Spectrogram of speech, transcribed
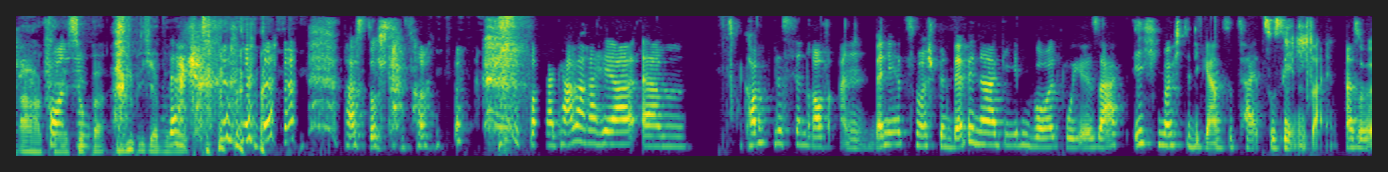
Ah, okay, Von, super. Bin ich ja beruhigt. Passt doch, Stefan. Von der Kamera her ähm, kommt ein bisschen drauf an. Wenn ihr jetzt zum Beispiel ein Webinar geben wollt, wo ihr sagt, ich möchte die ganze Zeit zu sehen sein. Also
